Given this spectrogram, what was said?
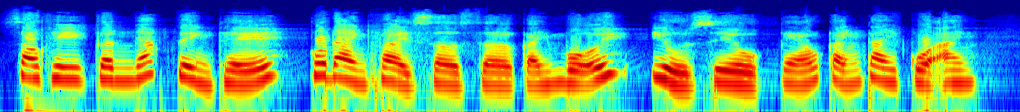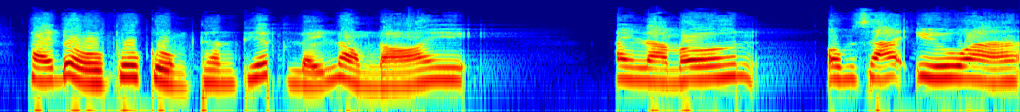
Sau khi cân nhắc tình thế, cô đành phải sờ sờ cánh mũi, ỉu xìu kéo cánh tay của anh, thái độ vô cùng thân thiết lấy lòng nói: "Anh làm ơn, ông xã yêu à."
